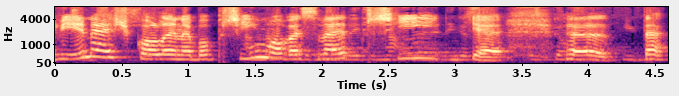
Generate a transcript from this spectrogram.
v jiné škole nebo přímo ve své třídě. Tak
